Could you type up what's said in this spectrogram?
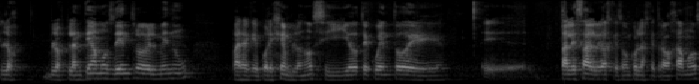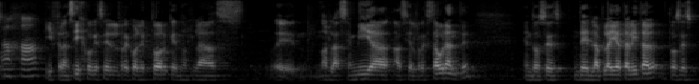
los, los, planteamos dentro del menú para que, por ejemplo, ¿no? si yo te cuento de eh, tales algas que son con las que trabajamos y Francisco, que es el recolector que nos las eh, nos las envía hacia el restaurante, entonces de la playa tal y tal, entonces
